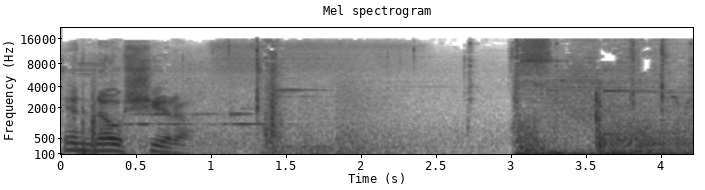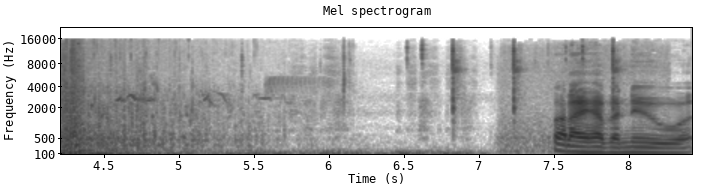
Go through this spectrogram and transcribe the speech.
In Noshira. But I have a new,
